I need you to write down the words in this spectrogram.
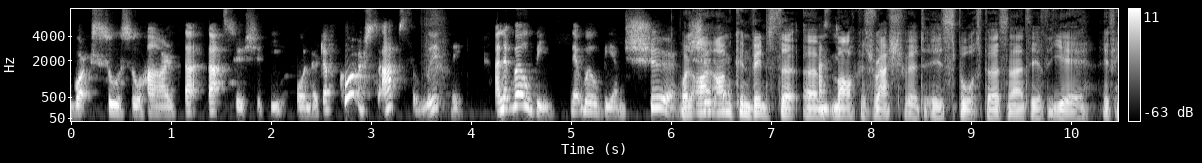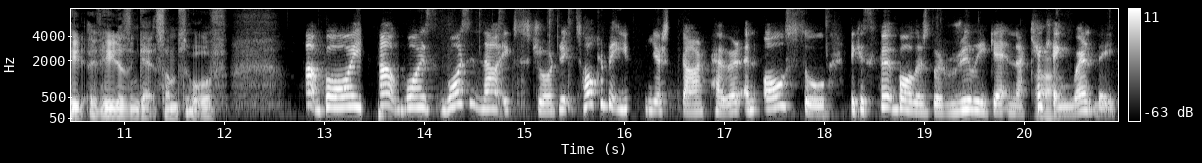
worked so so hard. That that's who should be honoured, of course, absolutely. And it will be. It will be. I'm sure. Well, sure I, it I'm convinced that um, Marcus Rashford is Sports Personality of the Year. If he if he doesn't get some sort of That boy, that was wasn't that extraordinary. Talk about using your star power, and also because footballers were really getting a kicking, weren't they?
